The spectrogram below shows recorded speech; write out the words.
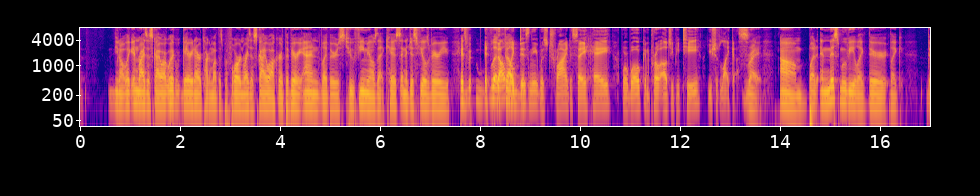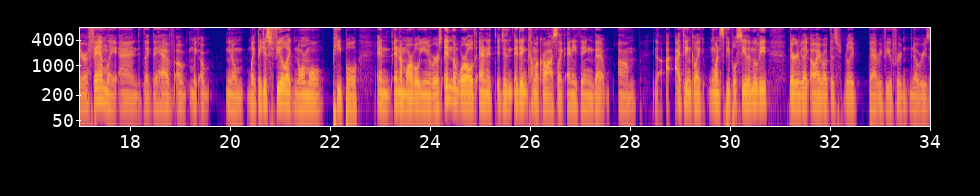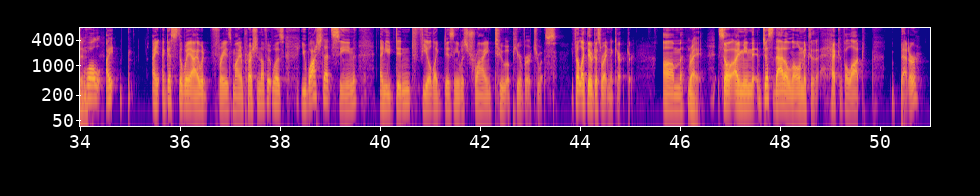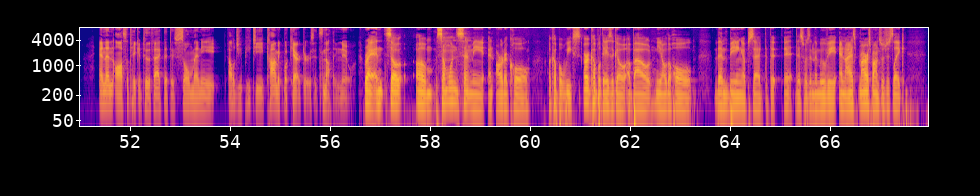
you know, like in Rise of Skywalker, like Gary and I were talking about this before. In Rise of Skywalker, at the very end, like there's two females that kiss, and it just feels very. It's It felt, like Disney was trying to say, "Hey, we're woke and pro LGBT. You should like us." Right. Um, but in this movie, like they're like they're a family and like they have a like a you know like they just feel like normal people in in a Marvel universe in the world, and it, it didn't it didn't come across like anything that um I, I think like once people see the movie, they're gonna be like, oh, I wrote this really bad review for no reason. Well, I, I, I guess the way I would phrase my impression of it was, you watched that scene, and you didn't feel like Disney was trying to appear virtuous. You felt like they were just writing a character. Um, right. so I mean, just that alone makes it a heck of a lot better. And then also take it to the fact that there's so many LGBT comic book characters. It's nothing new. Right. And so um someone sent me an article a couple weeks or a couple days ago about, you know, the whole them being upset that the, it, this was in the movie and I my response was just like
